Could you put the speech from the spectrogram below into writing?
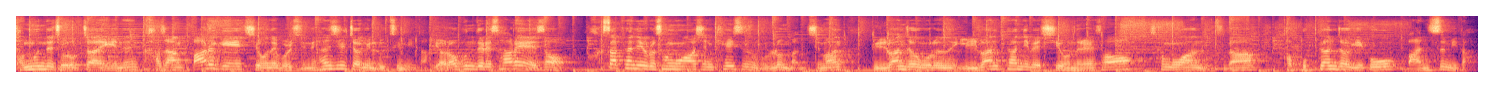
전문대 졸업자에게는 가장 빠르게 지원해 볼 수 있는 현실적인 루트입니다. 여러분들의 사례에서 학사 편입으로 성공하신 케이스도 물론 많지만 일반적으로는 일반 편입에 지원을 해서 성공하는 루트가 더 보편적이고 많습니다.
